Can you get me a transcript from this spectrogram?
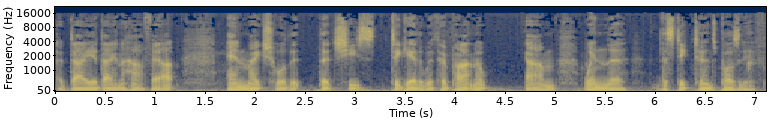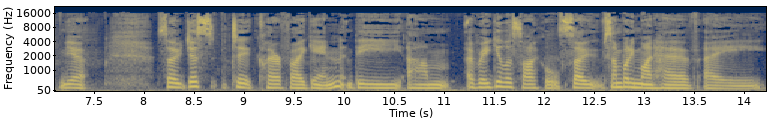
a day, a day and a half out, and make sure that, that she's together with her partner um, when the, the stick turns positive. Yeah. So just to clarify again, the um, irregular cycle. So somebody might have a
